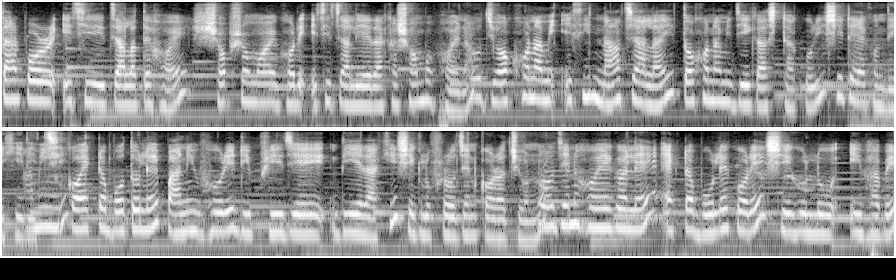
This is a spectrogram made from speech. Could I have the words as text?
তারপর এসি চালাতে হয়। সব সময় ঘরে এসি চালিয়ে রাখা সম্ভব হয় না। যখন আমি এসি না চালাই তখন আমি যে কাজটা করি সেটা এখন দেখিয়ে দিচ্ছি। কয়েকটা বোতলে পানি ভরে ডিপ ফ্রিজে দিয়ে রাখি সেগুলো ফ্রোজেন করার জন্য। ফ্রোজেন হয়ে গেলে একটা বলে করে সেগুলো এইভাবে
